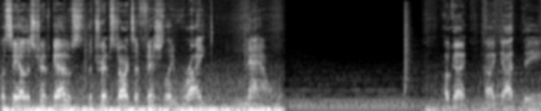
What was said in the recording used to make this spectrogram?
let's see how this trip goes. The trip starts officially right now. Okay, I got the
